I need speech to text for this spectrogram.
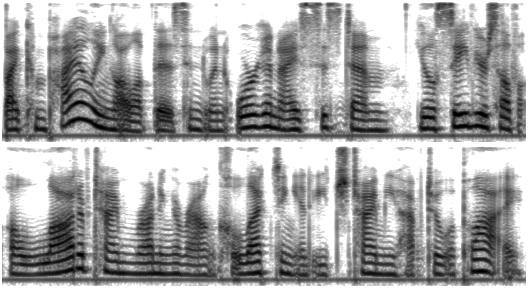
By compiling all of this into an organized system, you'll save yourself a lot of time running around collecting it each time you have to apply.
